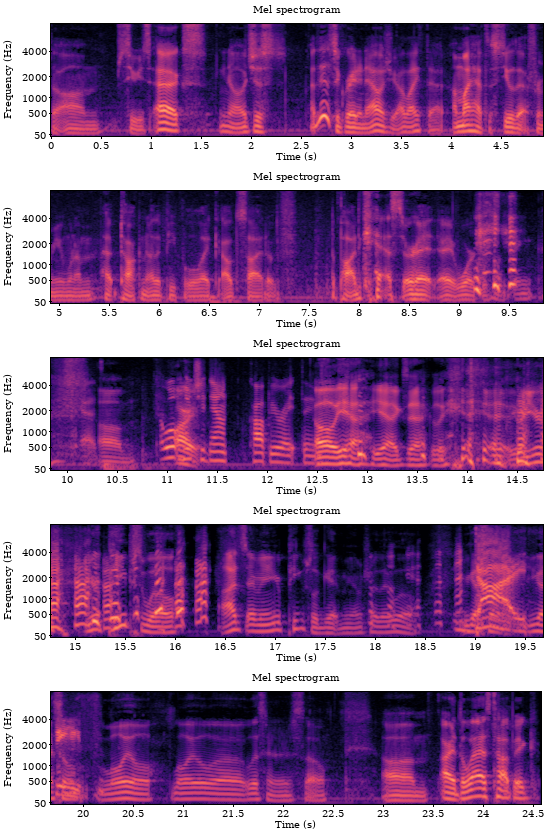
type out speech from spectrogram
the um, Series X. You know, it's just I think it's a great analogy. I like that. I might have to steal that from you when I'm ha- talking to other people like outside of the podcast or at, at work or something. um, I won't All hunt right. you down copyright thing. Oh yeah, yeah, exactly. your, your your peeps will. I'd, I mean, your peeps will get me. I'm sure they will. You got Die, some, you got thief. some loyal, loyal uh, listeners. So, um, all right. The last topic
